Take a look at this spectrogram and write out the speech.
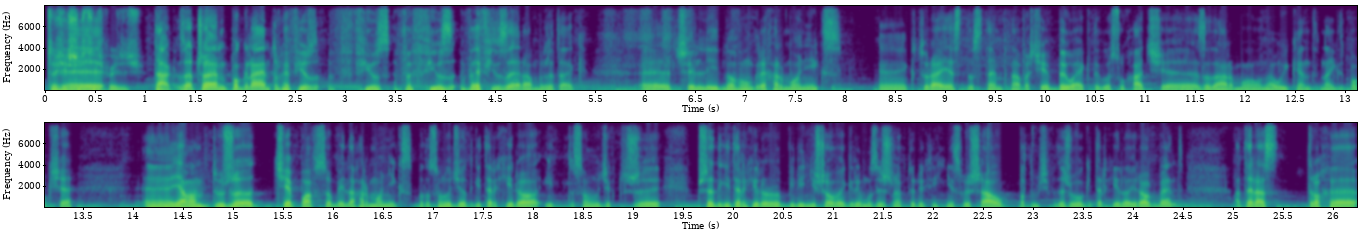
Coś jeszcze e, chciałeś powiedzieć? Tak, zacząłem, pograłem trochę fuse, fuse, we, fuse, we Fusera, może tak, e, czyli nową grę Harmonix, e, która jest dostępna, właściwie była, jak tego słuchacie, za darmo na weekend na Xboxie. E, ja mam dużo ciepła w sobie dla Harmonix, bo to są ludzie od Guitar Hero i to są ludzie, którzy przed Guitar Hero robili niszowe gry muzyczne, o których nikt nie słyszał. Potem się wydarzyło Guitar Hero i Rock Band, a teraz trochę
